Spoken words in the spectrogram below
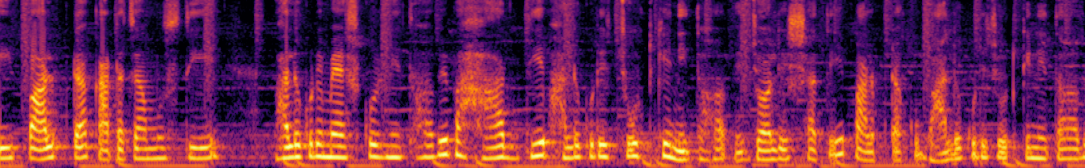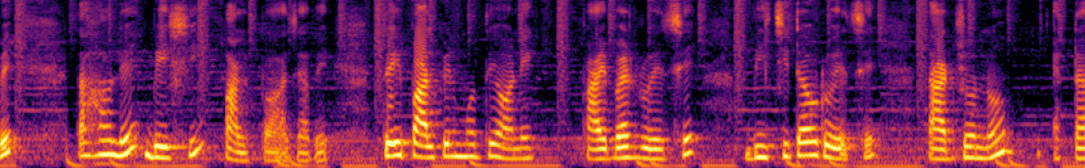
এই পাল্পটা কাঁটা চামচ দিয়ে ভালো করে ম্যাশ করে নিতে হবে বা হাত দিয়ে ভালো করে চটকে নিতে হবে। জলের সাথে পাল্পটা খুব ভালো করে চটকে নিতে হবে, তাহলে বেশি পাল্প পাওয়া যাবে। তো এই পাল্পের মধ্যে অনেক ফাইবার রয়েছে, বিচিটাও রয়েছে, তার জন্য একটা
